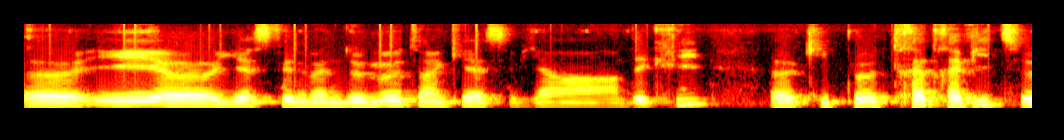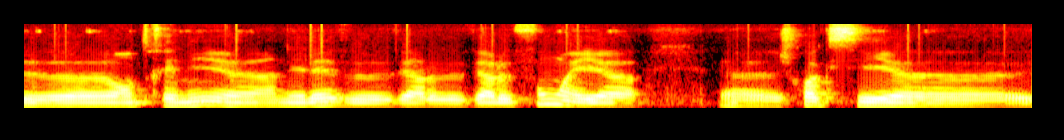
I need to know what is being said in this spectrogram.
et il y a ce phénomène de meute hein, qui est assez bien décrit, qui peut très très vite entraîner un élève vers le, vers le fond. Et euh, je crois que c'est euh,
